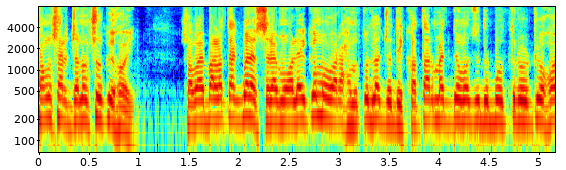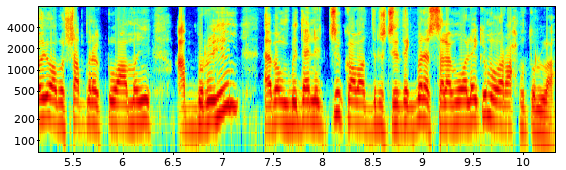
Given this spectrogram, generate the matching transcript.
সংসার যেন সুখী হয়। সবাই ভালো থাকবেন, আসসালামু আলাইকুম ও রহমতুল্লাহ। যদি কথার মাধ্যমে যদি বলতে হয়, অবশ্যই আপনার একটু আমি আব্দুর রহিম এবং বিদায় নিচ্ছি। কমার দৃষ্টি দেখবেন। আসসালামু আলাইকুম ও রহমতুল্লাহ।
